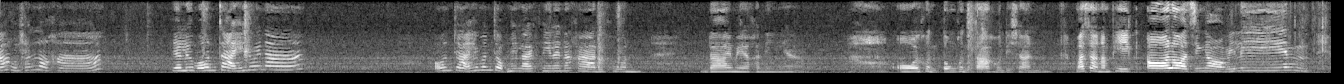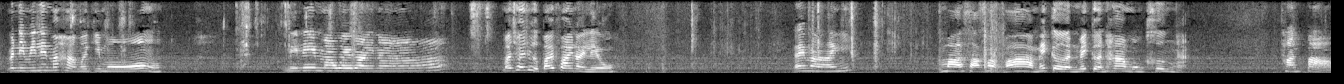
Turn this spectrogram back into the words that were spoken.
ค้าของฉันเหรอคะอย่าลืมโอนจ่ายให้ด้วยนะ โอนจ่ายให้มันจบในไลฟ์นี้เลยนะคะทุกคนได้ไหมคะเนี่ยโอ้ยขนตรงขนตาของดิฉัน มาสั่งน้ำพริกอ๋อเหรอจริงเหรอมิลิน วันนี้มิลินมาหาเมื่อกี่โมงมิลินมาไวๆนะ มาช่วยถือป้ายไฟหน่อยเร็ว ได้ไหม มาซักแบบว่าไม่เกินไม่เกินห้าโมงครึ่งอะทานเปล่า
